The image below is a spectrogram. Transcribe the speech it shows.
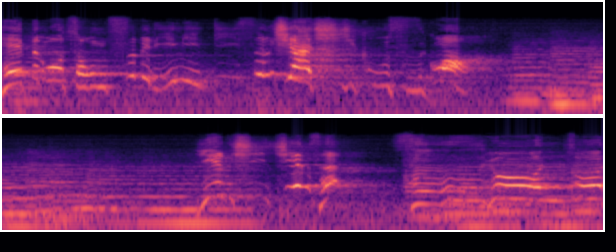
害得我从此被黎明低声下气过时光，引起精神。自愿做，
